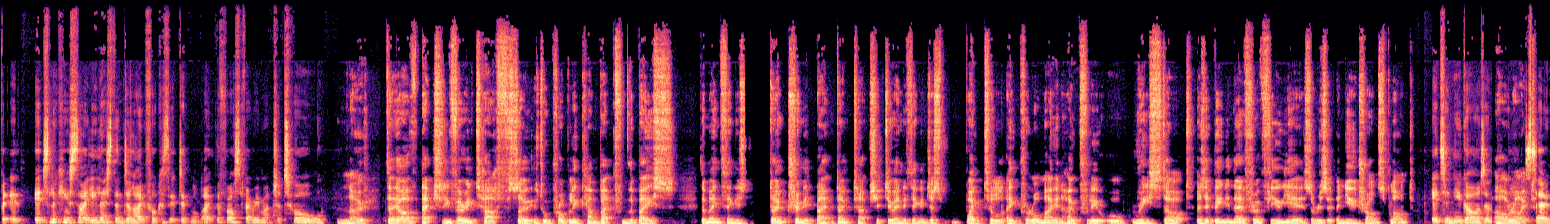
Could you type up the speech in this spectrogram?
but it, it's looking slightly less than delightful because it didn't like the frost very much at all. No, they are actually very tough, so it'll probably come back from the base. The main thing is don't trim it back, don't touch it, do anything, and just wait till April or May, and hopefully it will restart. Has it been in there for a few years, or is it a new transplant? It's a new garden. Oh, right. So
